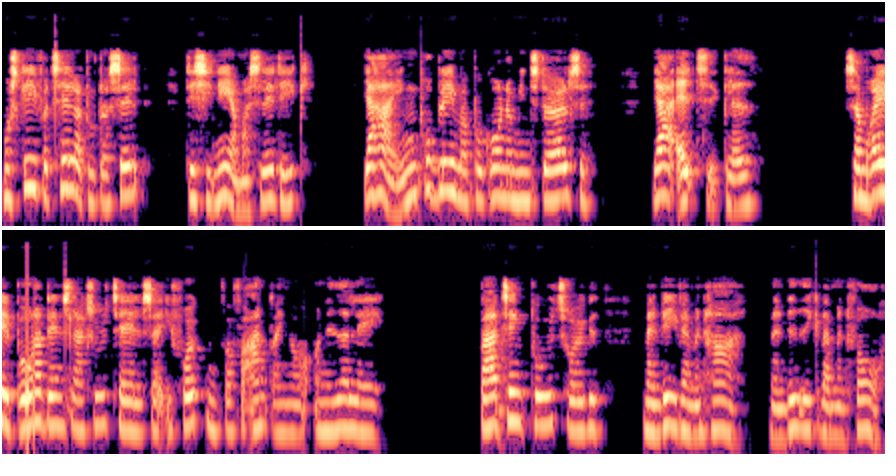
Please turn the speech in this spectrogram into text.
Måske fortæller du dig selv, det generer mig slet ikke. Jeg har ingen problemer på grund af min størrelse. Jeg er altid glad. Som regel bunder den slags udtalelser i frygten for forandringer og nederlag. Bare tænk på udtrykket, man ved hvad man har, man ved ikke hvad man får.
